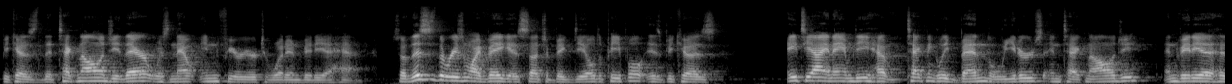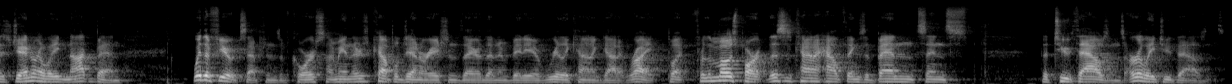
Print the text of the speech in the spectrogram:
because the technology there was now inferior to what NVIDIA had. So this is the reason why Vega is such a big deal to people is because ATI and AMD have technically been the leaders in technology. NVIDIA has generally not been, with a few exceptions, of course. I mean, there's a couple generations there that NVIDIA really kind of got it right. But for the most part, this is kind of how things have been since the 2000s, early 2000s.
